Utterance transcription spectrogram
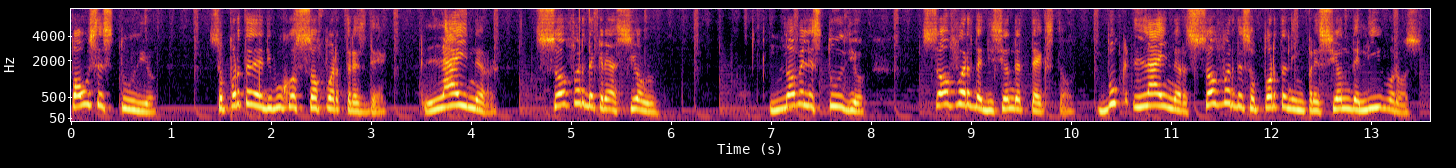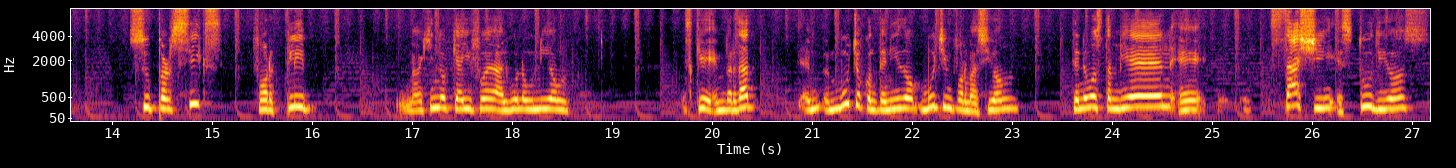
Pose Studio. Soporte de dibujo software 3D. Liner. Software de creación. Novel Studio software de edición de texto, Bookliner, software de soporte de impresión de libros, Super 6 for Clip. Imagino que ahí fue alguna unión. Es que en verdad, mucho contenido, mucha información. Tenemos también eh, Sashi Studios,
